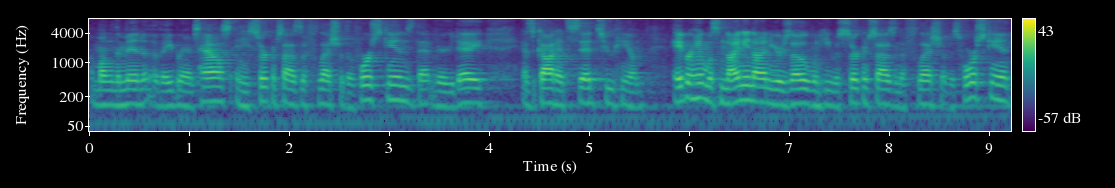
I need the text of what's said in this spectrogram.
among the men of Abraham's house, and he circumcised the flesh of the foreskins that very day, as God had said to him. Abraham was 99 years old when he was circumcised in the flesh of his foreskin.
